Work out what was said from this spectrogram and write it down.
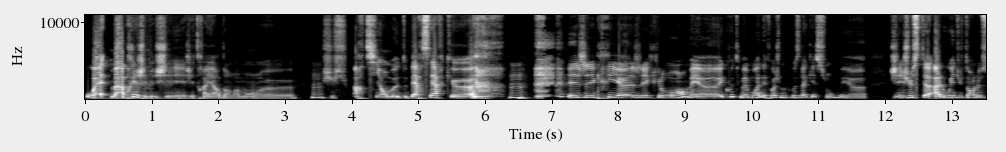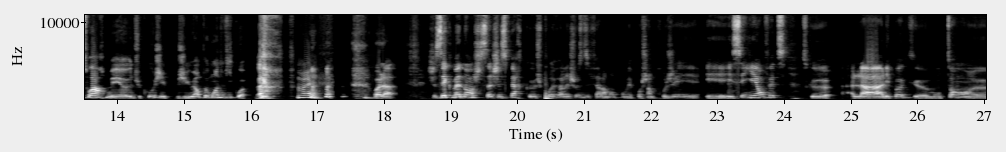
Ouais, mais après, j'ai travaillé dans vraiment. Mm. Je suis partie en mode berserk mm. et j'ai écrit, j'ai écrit le roman. Mais écoute, même moi, des fois, je me pose la question. Mais j'ai juste alloué du temps le soir, mais du coup, j'ai eu un peu moins de vie, quoi. ouais. voilà je sais que maintenant, j'espère que je pourrais faire les choses différemment pour mes prochains projets et, essayer en fait, parce que là, à l'époque, euh, mon temps euh,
